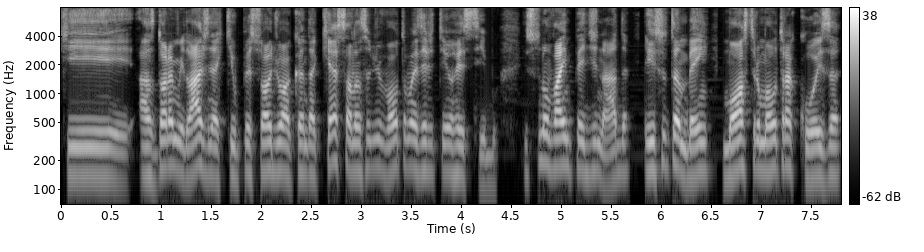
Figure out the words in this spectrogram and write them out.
que as Dora Milaje, né, que o pessoal de Wakanda quer essa lança de volta, mas ele tem o recibo. Isso não vai impedir nada. Isso também mostra uma outra coisa,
